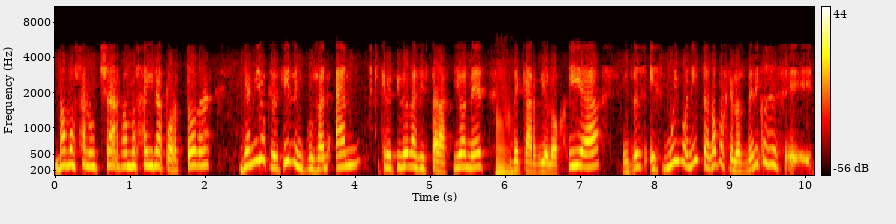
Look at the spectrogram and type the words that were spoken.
vamos a luchar, vamos a ir a por todas y han ido creciendo, incluso han, han crecido las instalaciones Mm. de cardiología, entonces es muy bonito, ¿no? Porque los médicos se, se-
